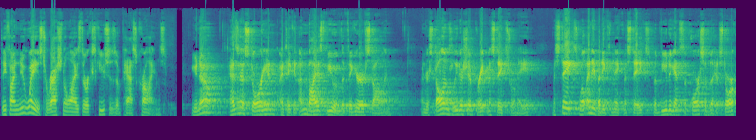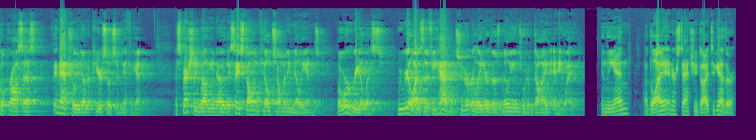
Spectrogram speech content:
They find new ways to rationalize their excuses of past crimes. You know, as a historian, I take an unbiased view of the figure of Stalin. Under Stalin's leadership, great mistakes were made, Mistakes, well, anybody can make mistakes, but viewed against the course of the historical process, they naturally don't appear so significant. Especially, well, you know, they say Stalin killed so many millions, but we're realists. We realize that if he hadn't, sooner or later, those millions would have died anyway. In the end, Aglaya and her statue died together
